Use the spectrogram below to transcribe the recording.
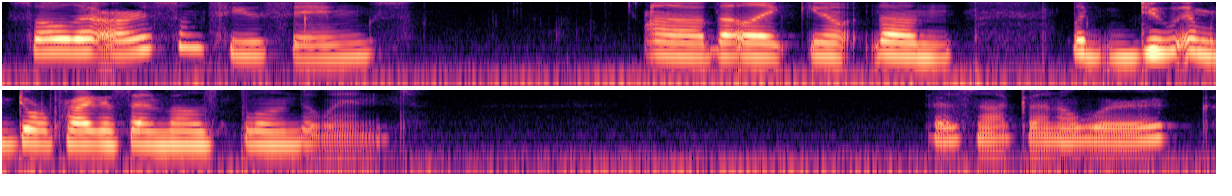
So there are some few things uh, that like you know um like do indoor practice that involves blowing the wind. That's not gonna work.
